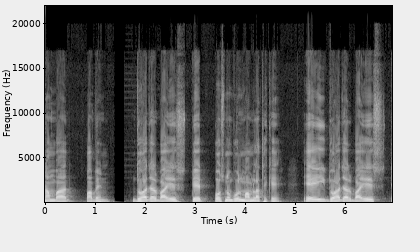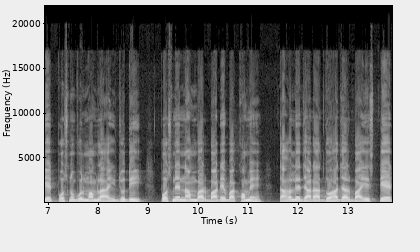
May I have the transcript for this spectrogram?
নাম্বার পাবেন। দু হাজার বাইশ টেট প্রশ্নভুল মামলা থেকে। এই দু হাজার বাইশ টেট প্রশ্নভুল মামলায় যদি প্রশ্নের নাম্বার বাড়ে বা কমে, তাহলে যারা দু হাজার বাইশ টেট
